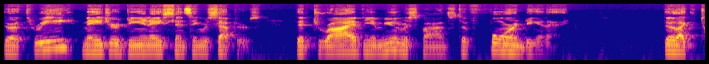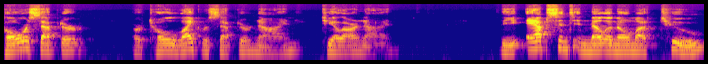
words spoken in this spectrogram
there are three major DNA sensing receptors that drive the immune response to foreign DNA. They're like toll receptor or toll like receptor 9, TLR9, the absent in melanoma 2,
